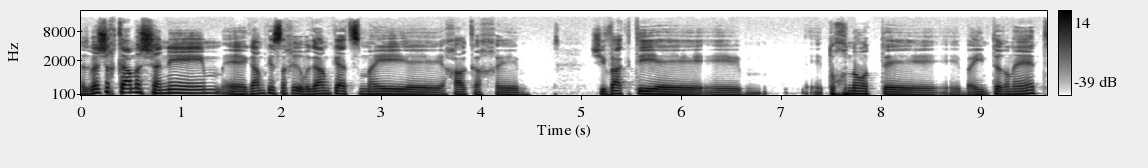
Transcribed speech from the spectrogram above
אז במשך כמה שנים, אה, גם כשכיר וגם כעצמאי, אה, אחר כך שיווקתי תוכנות באינטרנט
